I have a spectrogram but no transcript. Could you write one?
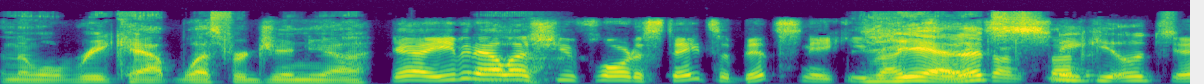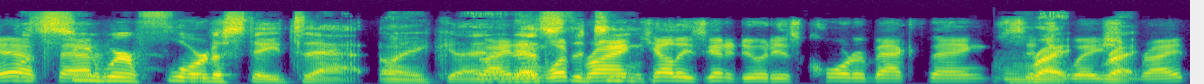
and then we'll recap West Virginia. Yeah, even uh, LSU, Florida State's a bit sneaky, right? Yeah, that's sneaky. Let's yeah, let's see where Florida State's at. Like, uh, right, and what Brian team. Kelly's going to do at his quarterback thing situation, right? right. right?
